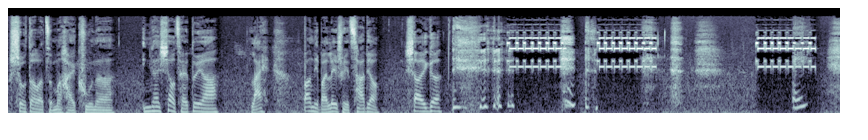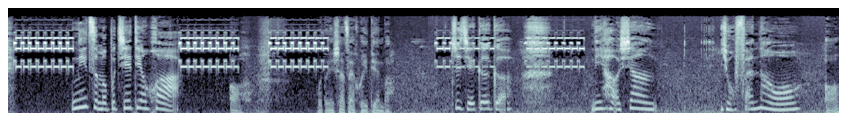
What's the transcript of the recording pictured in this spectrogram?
收到了，怎么还哭呢？应该笑才对啊！来，帮你把泪水擦掉，笑一个。哎，你怎么不接电话？哦，我等一下再回电吧。志杰哥哥。你好像有烦恼哦。哦，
